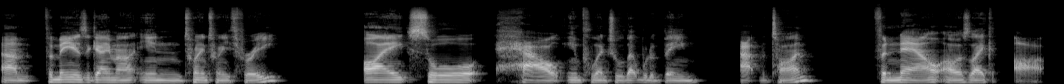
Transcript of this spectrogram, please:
Um, for me as a gamer in 2023, I saw how influential that would have been at the time. For now, I was like, ah,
